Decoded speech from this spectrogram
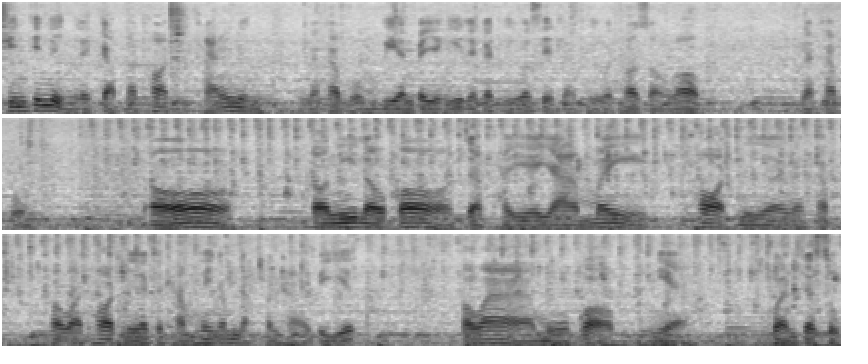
ชิ้นที่หนึ่งเลยกลับมาทอดอีกครั้งหนึ่งนะครับ ผมเวียนไปอย่างนี้เลยก็ถือว่าเสร็จแล้วถือว่าทอดสองรอบนะครับผมอ๋อตอนนี้เราก็จะพยายามไม่ทอดเนื้อนะครับ เพราะว่าทอดเนื้อจะทำให้น้ำหนักมันหายไปเยอะ เพราะว่าหมูกรอบเนี่ย ควรจะสุก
